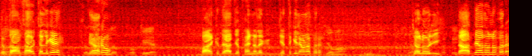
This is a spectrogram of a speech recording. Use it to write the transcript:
ਕਪਤਾਨ ਸਾਹਿਬ, ਚੱਲ ਗਏ? ਤਿਆਰ ਹੋ? ਓਕੇ ਹੈ। ਬਾਈਕ ਤੇ ਅੱਜ ਫਾਈਨਲ ਜਿੱਤ ਕੇ ਲਿਆਉਣਾ ਫਿਰ? ਜਮਾ। ਚਲੋ ਜੀ ਦੱਸਦੇ ਆ ਤੁਹਾਨੂੰ ਫਿਰ।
